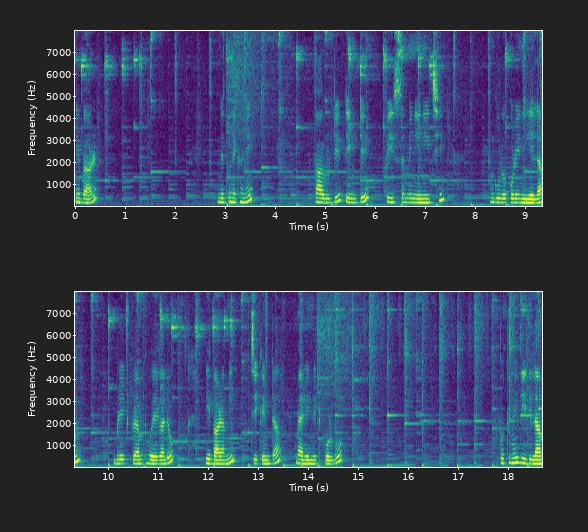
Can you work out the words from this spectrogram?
এবার দেখুন এখানে। পাউরুটির তিনটে পিস আমি নিয়ে নিয়েছি। গুঁড়ো করে নিয়ে এলাম। ব্রেড ক্র্যাম্প হয়ে গেল। এবার আমি চিকেনটা ম্যারিনেট করব। প্রথমেই দিয়ে দিলাম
